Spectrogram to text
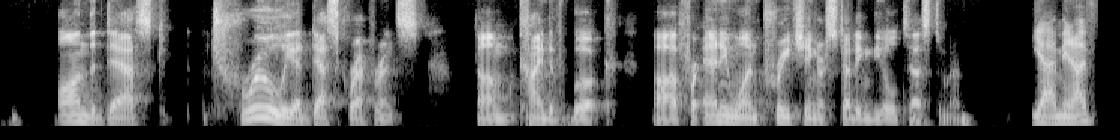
on the desk, truly a desk reference um, kind of book uh, for anyone preaching or studying the Old Testament. Yeah, I mean, I've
